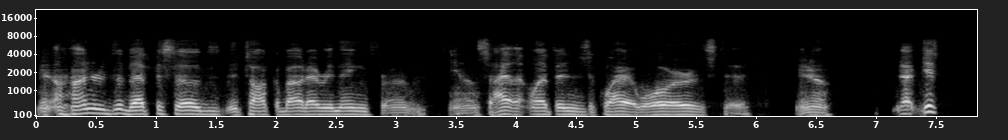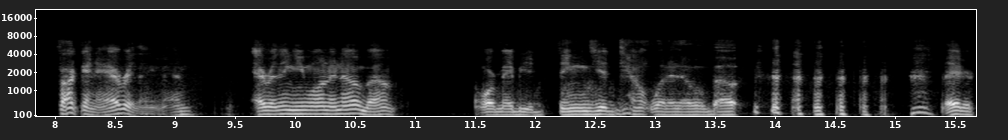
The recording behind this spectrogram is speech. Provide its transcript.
know, hundreds of episodes that talk about everything from you know silent weapons to quiet wars to you know just fucking everything, man. Everything you want to know about. Or maybe things you don't want to know about. Later.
